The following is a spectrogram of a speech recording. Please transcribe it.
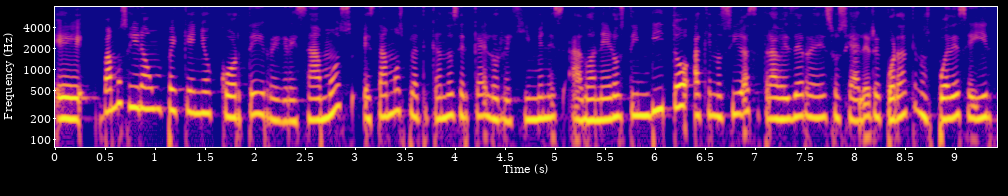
Eh, vamos a ir a un pequeño corte y regresamos. Estamos platicando acerca de los regímenes aduaneros. Te invito a que nos sigas a través de redes sociales. Recuerda que nos puedes seguir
